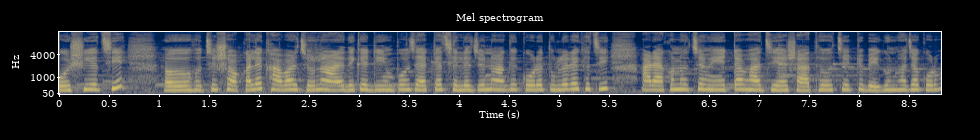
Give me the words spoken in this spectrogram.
বসিয়েছি। হচ্ছে সকালে খাবার জন্য। আর এদিকে ডিম পোচ একটা ছেলের জন্য আগে করে তুলে রেখেছি। আর এখন হচ্ছে মেয়েরটা ভাজি, আর সাথে হচ্ছে একটু বেগুন ভাজা করব।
